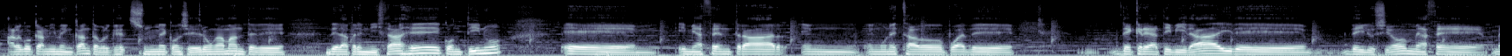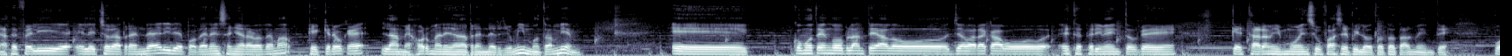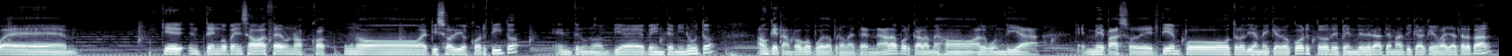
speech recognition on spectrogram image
algo que a mí me encanta porque me considero un amante de, del aprendizaje continuo eh, y me hace entrar en, un estado pues de, creatividad y de, ilusión. Me hace, me hace feliz el hecho de aprender y de poder enseñar a los demás, que creo que es la mejor manera de aprender yo mismo también. Eh, ¿Cómo tengo planteado llevar a cabo este experimento que, está ahora mismo en su fase piloto totalmente? Pues tengo pensado hacer unos, unos episodios cortitos, entre unos 10-20 minutos, aunque tampoco puedo prometer nada, porque a lo mejor algún día me paso del tiempo, otro día me quedo corto, depende de la temática que vaya a tratar.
